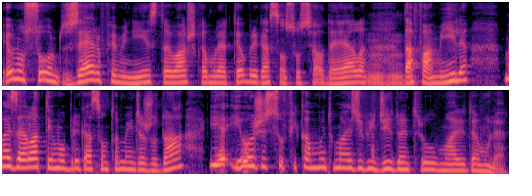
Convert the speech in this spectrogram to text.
Eu não sou zero feminista, eu acho que a mulher tem a obrigação social dela, uhum. da família, mas ela tem uma obrigação também de ajudar e, e hoje isso fica muito mais dividido entre o marido e a mulher.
